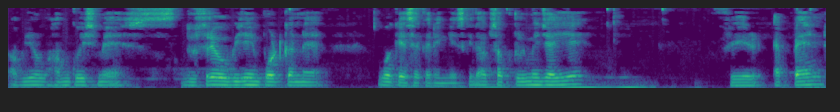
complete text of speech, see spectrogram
अब ये हमको इसमें दूसरे ओबीजे इंपोर्ट करने हैं, वो कैसे करेंगे? इसके लिए आप सब टूल में जाइए, फिर अपेंड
